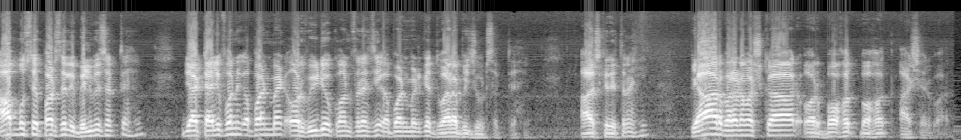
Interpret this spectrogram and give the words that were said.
आप मुझसे पर्सनली मिल भी सकते हैं, या टेलीफोनिक अपॉइंटमेंट और वीडियो कॉन्फ्रेंसिंग अपॉइंटमेंट के द्वारा भी जुड़ सकते हैं। आज के लिए इतना ही। प्यार भरा नमस्कार और बहुत बहुत आशीर्वाद।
